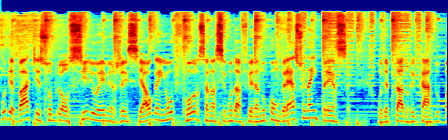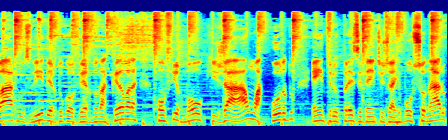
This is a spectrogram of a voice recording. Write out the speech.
O debate sobre o auxílio emergencial ganhou força na segunda-feira no Congresso e na imprensa. O deputado Ricardo Barros, líder do governo na Câmara, confirmou que já há um acordo entre o presidente Jair Bolsonaro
